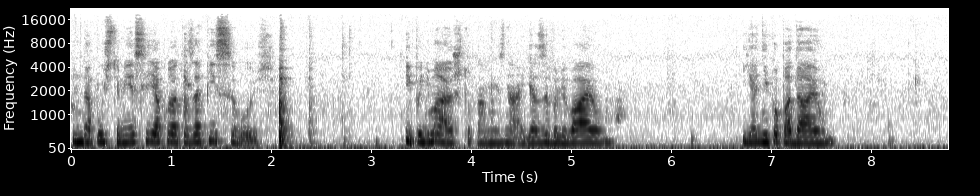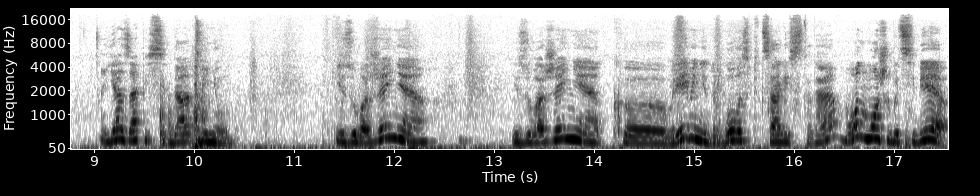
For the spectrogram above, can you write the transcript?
Допустим, если я куда-то записываюсь и понимаю, что там, не знаю, я заболеваю, я не попадаю, я запись всегда отменю. Из уважения, из уважения к времени другого специалиста, да? Он может быть себе,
